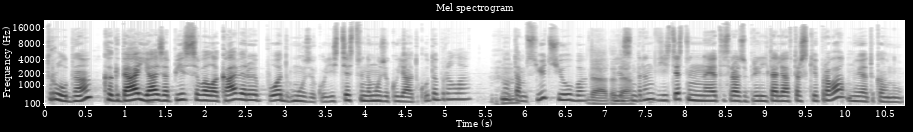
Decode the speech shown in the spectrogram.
трудно, когда я записывала каверы под музыку. Естественно, музыку я откуда брала? Ну, там, с Ютьюба да, да, или да. с интернета. Естественно, на это сразу прилетали авторские права. Ну, я такая, ну,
